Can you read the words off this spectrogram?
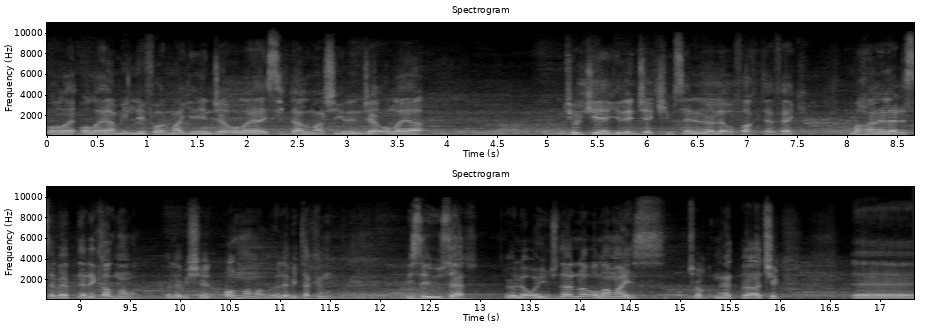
olay, olaya milli forma girince, olaya İstiklal Marşı girince, olaya Türkiye girince kimsenin öyle ufak tefek bahaneleri, sebepleri kalmamalı. Öyle bir şey olmamalı. Öyle bir takım bizi üzer. Öyle oyuncularla olamayız. Çok net ve açık. Ee,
